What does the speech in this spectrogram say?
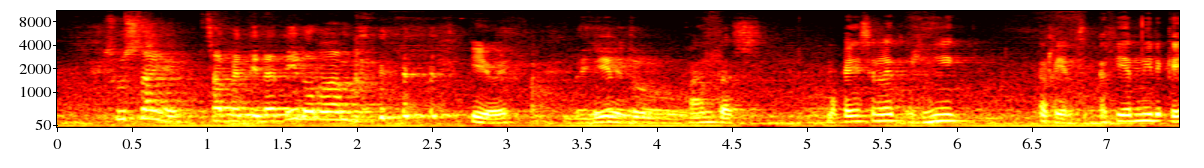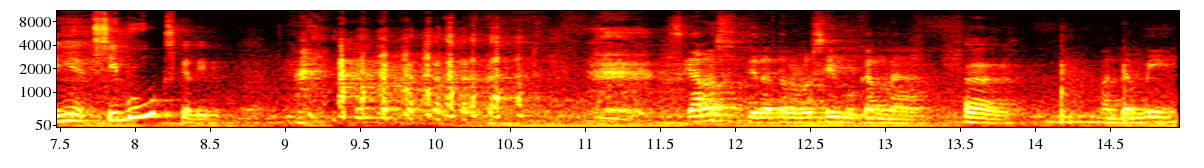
susah ya sampai tidak tidur lah Iya. Begitu. Iya, pantas. Makanya saya lihat ini Rian, Rian ini kayaknya sibuk sekali nih. sekarang tidak terlalu sibuk karena Eh, pandemi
